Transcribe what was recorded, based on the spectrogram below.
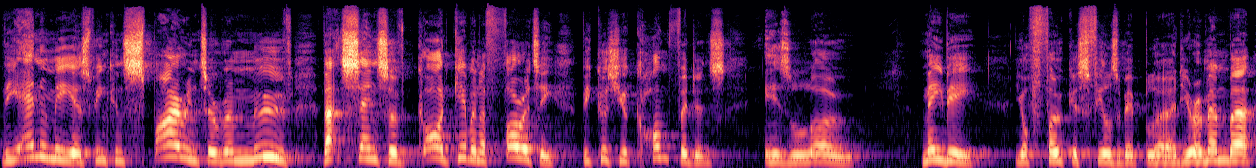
the enemy has been conspiring to remove that sense of God given authority because your confidence is low. Maybe your focus feels a bit blurred. You remember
